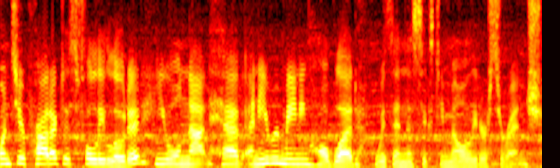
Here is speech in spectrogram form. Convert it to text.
Once your product is fully loaded, you will not have any remaining whole blood within the 60 milliliter syringe.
